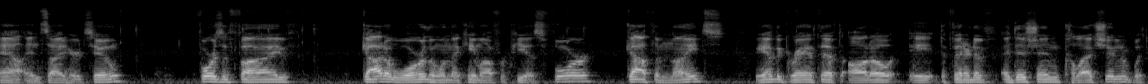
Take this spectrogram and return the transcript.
uh, inside here too. Forza 5, God of War, the one that came out for PS4, Gotham Knights. We have the Grand Theft Auto 8 Definitive Edition collection with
